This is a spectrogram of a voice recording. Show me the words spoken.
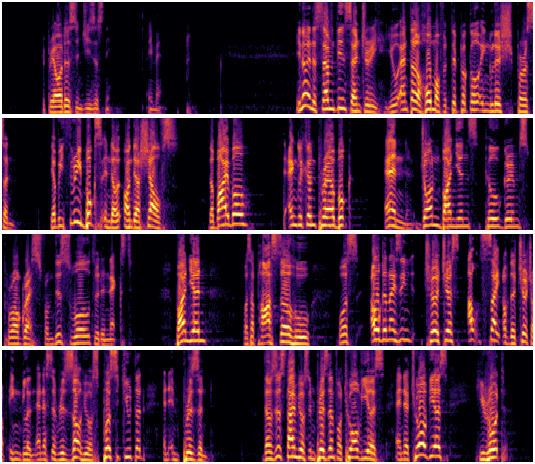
We pray all this in Jesus' name. Amen. You know, in the 17th century, you enter a home of a typical English person. There'll be three books the, on their shelves the Bible, the Anglican Prayer Book, and John Bunyan's Pilgrim's Progress from this world to the next. Bunyan was a pastor who was organizing churches outside of the Church of England, and as a result, he was persecuted and imprisoned. There was this time he was in prison for 12 years, and in 12 years, he wrote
